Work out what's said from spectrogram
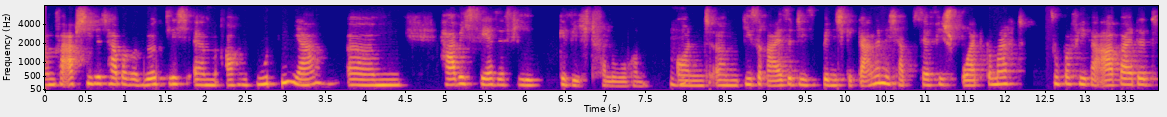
ähm, verabschiedet habe, aber wirklich ähm, auch im Guten, ja, ähm, habe ich sehr, sehr viel Gewicht verloren. Mhm. Und ähm, diese Reise, die bin ich gegangen. Ich habe sehr viel Sport gemacht, super viel gearbeitet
